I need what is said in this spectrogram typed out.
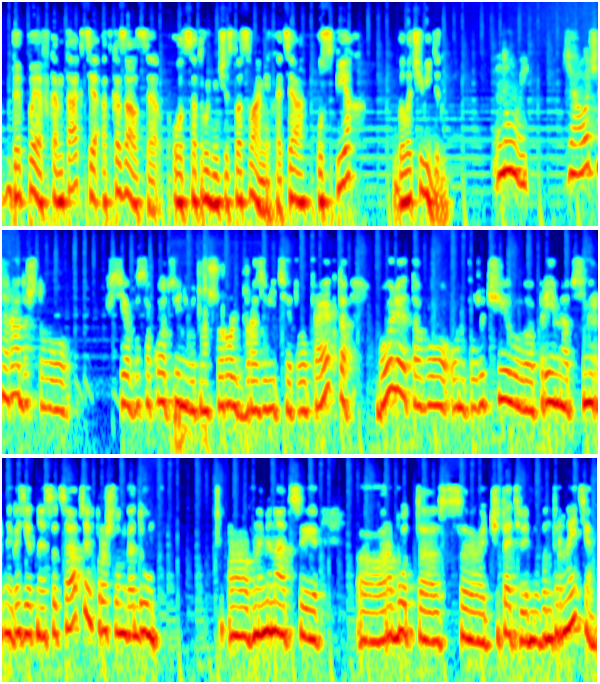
ДП ВКонтакте отказался от сотрудничества с вами, хотя успех был очевиден. Ну, я очень рада, что все высоко оценивают нашу роль в развитии этого проекта. Более того, он получил премию от Всемирной газетной ассоциации в прошлом году а, в номинации а, «Работа с читателями в интернете».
